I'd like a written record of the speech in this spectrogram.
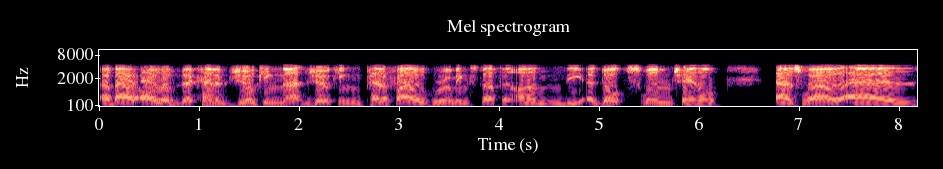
about all of the kind of joking not joking pedophile grooming stuff on the adult swim channel as well as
